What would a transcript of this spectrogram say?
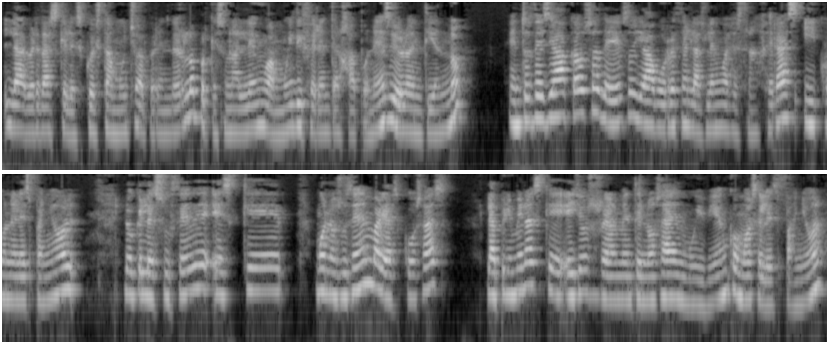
la verdad es que les cuesta mucho aprenderlo porque es una lengua muy diferente al japonés, yo lo entiendo. Entonces ya a causa de eso ya aborrecen las lenguas extranjeras y con el español lo que les sucede es que, bueno, suceden varias cosas. La primera es que ellos realmente no saben muy bien cómo es el español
